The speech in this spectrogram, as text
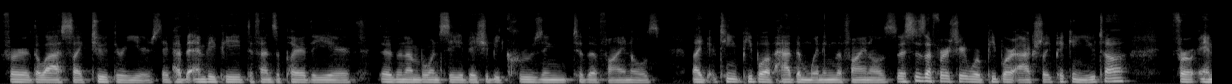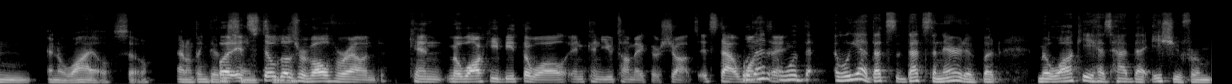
for the last like two three years. They've had the MVP, Defensive Player of the Year. They're the number one seed. They should be cruising to the finals like team people have had them winning the finals. This is the first year where people are actually picking Utah for in in a while. So I don't think they're But the same it still team. does revolve around can Milwaukee beat the wall and can Utah make their shots? It's that well, one that, thing. well, that, well, yeah, that's that's the narrative. But Milwaukee has had that issue for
